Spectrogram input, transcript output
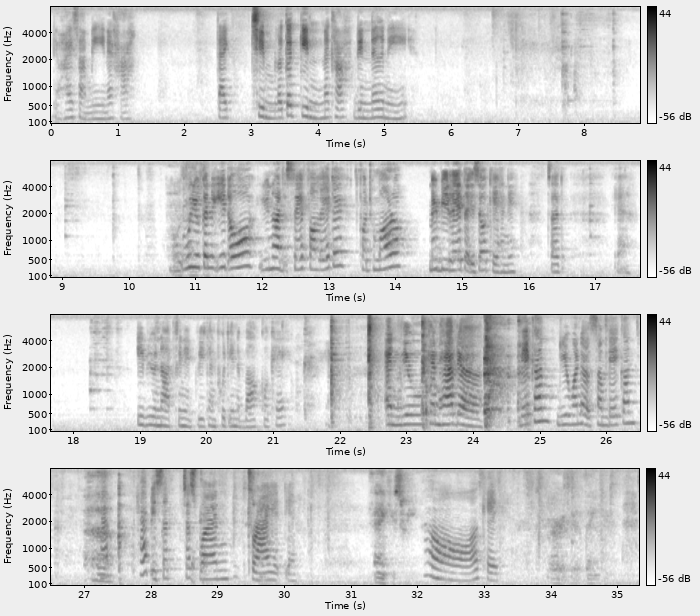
เดี๋ยวให้สามีนะคะ ได้ชิมแล้วก็กินนะคะ ดินเนอร์นี้ Oh, Will you gonna eat all? You not save for later? For tomorrow? Maybe later is okay, honey. So, yeah. If you're not finished, we can put in the box, okay? Okay. Yeah. And you can have the bacon. Do you want uh, some bacon? Have, have is that just one? Try it, yeah. Thank you, sweet. Oh, okay. Very good. Thank you.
